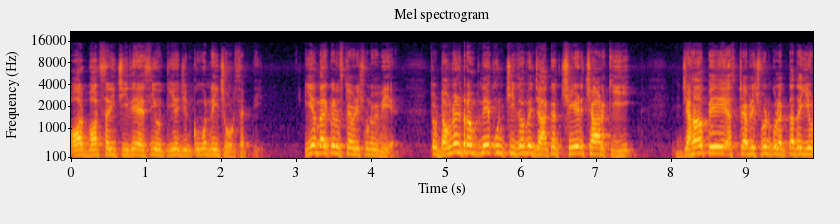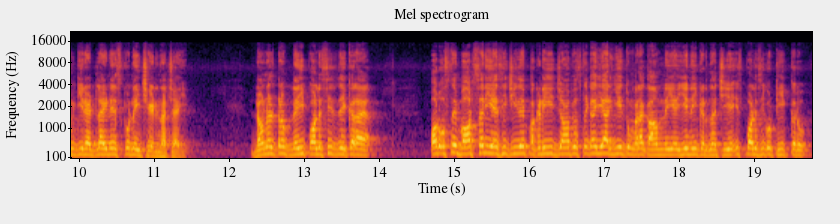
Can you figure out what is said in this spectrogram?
और बहुत सारी चीज़ें ऐसी होती हैं जिनको वो नहीं छोड़ सकती। ये अमेरिकन एस्टेब्लिशमेंट में भी है। तो डोनाल्ड ट्रंप ने उन चीज़ों में जाकर छेड़छाड़ की, जहाँ पे एस्टेब्लिशमेंट को लगता था ये उनकी रेड लाइन है, इसको नहीं छेड़ना चाहिए। डोनाल्ड ट्रंप नई पॉलिसीज़ लेकर आया। और उसने बहुत सारी ऐसी चीज़ें पकड़ी जहाँ पे उसने कहा, यार, ये तुम्हारा काम नहीं है, ये नहीं करना चाहिए, इस पॉलिसी को ठीक करो।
